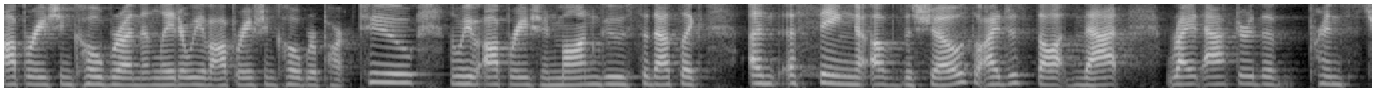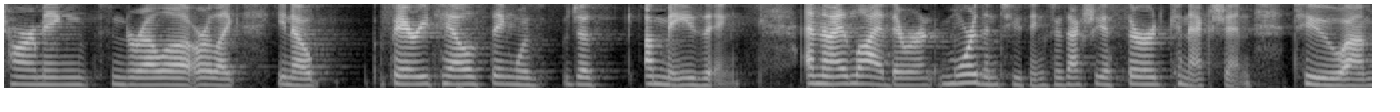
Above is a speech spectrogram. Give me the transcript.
Operation Cobra. And then later we have Operation Cobra Part 2. Then we have Operation Mongoose. So that's like a, a thing of the show. So I just thought that right after the Prince Charming, Cinderella, or like, you know, fairy tales thing was just amazing. And then I lied. There were more than two things. There's actually a third connection to um,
